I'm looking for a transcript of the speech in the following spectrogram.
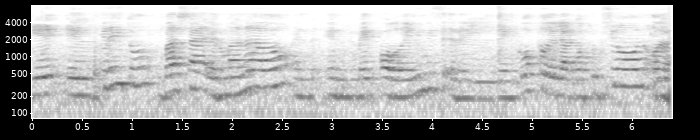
que el crédito vaya hermanado en, en- o del índice del, del costo de la construcción o de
